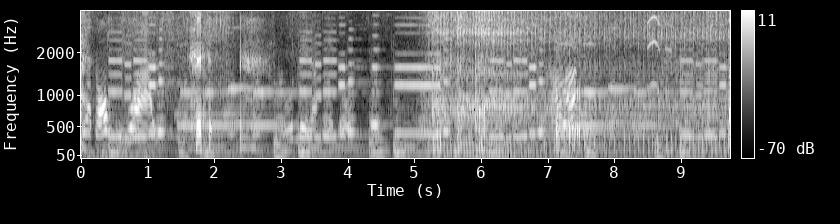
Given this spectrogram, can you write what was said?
เกียร์สองหวายโดนเลยละเกียร์สองเอาละไป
